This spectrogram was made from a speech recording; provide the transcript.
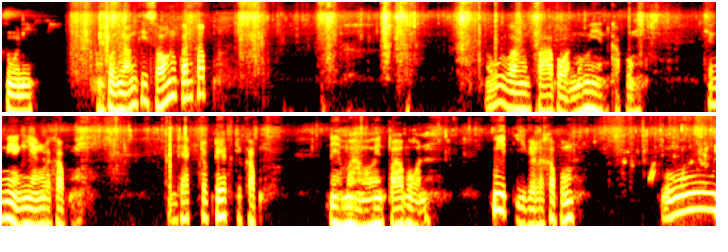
คือวันนี้ เบิ่งหลังที่สองนับกันครับโอ้ยวางปลาบ่อนโมเมียนครับผมจังเนี่ยเอียงแล้วครับแดกดอกเด็กอยู่ครับ เนี่ยมาว่าเป็นปลาบ่อน มีดอีกแล้วครับผมโอ้ย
